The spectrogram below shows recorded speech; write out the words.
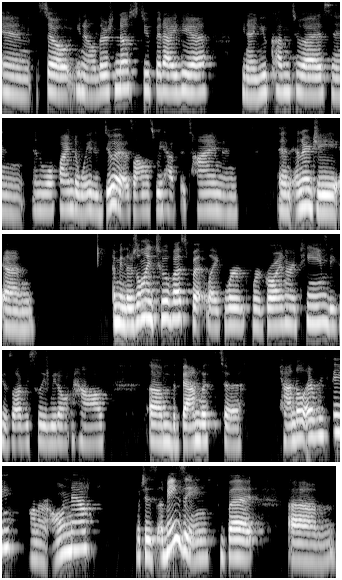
And so, you know, there's no stupid idea. You know, you come to us and and we'll find a way to do it as long as we have the time and and energy and i mean there's only two of us but like we're we're growing our team because obviously we don't have um, the bandwidth to handle everything on our own now which is amazing but um,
